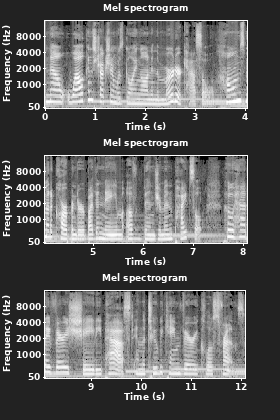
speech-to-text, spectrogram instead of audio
Now, while construction was going on in the murder castle, Holmes met a carpenter by the name of Benjamin Pitezel, who had a very shady past, and the two became very close friends.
